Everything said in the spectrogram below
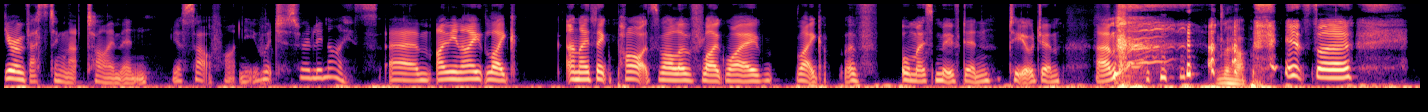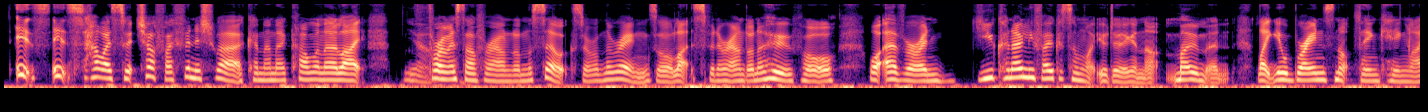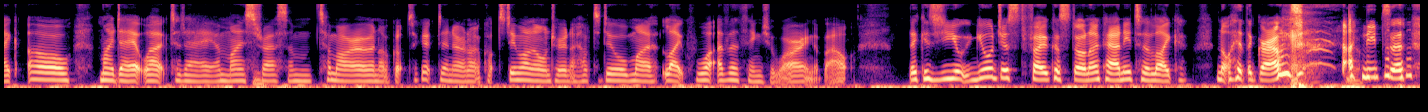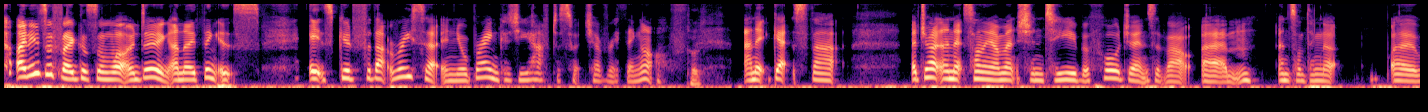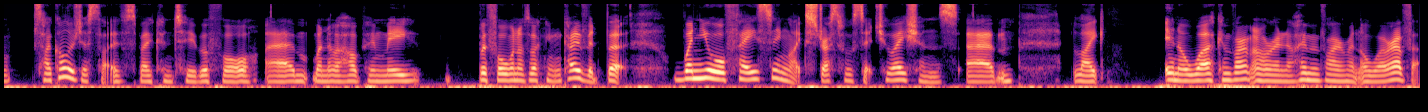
you're investing that time in yourself, aren't you? Which is really nice. Um, I mean, I like, and I think part as well of like why like I like have almost moved in to your gym. Um, it happens. it's uh it's it's how I switch off. I finish work and then I come and I like Yeah. throw myself around on the silks or on the rings or like spin around on a hoop or whatever and you can only focus on what you're doing in that moment. Like your brain's not thinking like oh my day at work today and my mm. stress and tomorrow and i've got to cook dinner and i've got to do my laundry and i have to do all my like whatever things you're worrying about. Because you you're just focused on okay i need to like not hit the ground. I need to i need to focus on what i'm doing. And i think it's it's good for that reset in your brain because you have to switch everything off. Totally. and it gets that adrenaline and it's something i mentioned to you before james about um and something that a psychologist that i've spoken to before um when they were helping me before when i was working in covid but when you're facing like stressful situations um like in a work environment or in a home environment or wherever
